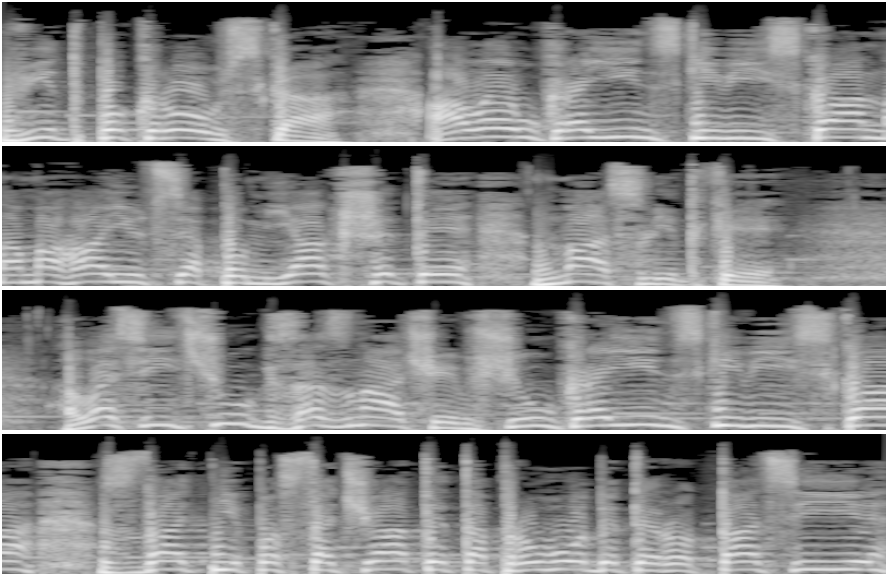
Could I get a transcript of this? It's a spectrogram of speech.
від Покровська. Але українські війська намагаються пом'якшити наслідки. Ласійчук зазначив, що українські війська здатні постачати та проводити ротації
